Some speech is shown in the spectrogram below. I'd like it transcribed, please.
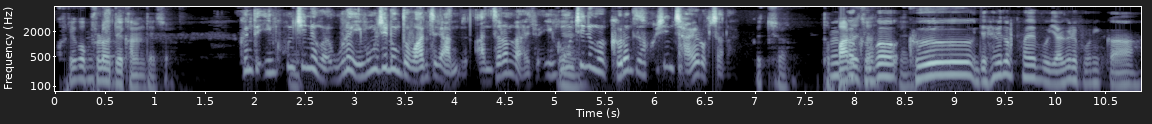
그리고 플러드에 감염되죠. 근데 인공지능은 물론 인공지능도 완전히 안, 안전한 건 아니지만 인공지능은 그런 데서 훨씬 자유롭잖아요. 그렇죠. 더 그러니까 빠르죠. 그거 네. 그 이제 헤일로 5 이야기를 보니까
